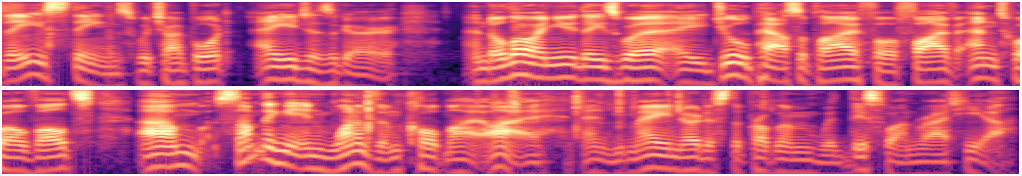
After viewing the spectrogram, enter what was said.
these things, which I bought ages ago. And although I knew these were a dual power supply for 5 and 12 volts, um, something in one of them caught my eye, and you may notice the problem with this one right here.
